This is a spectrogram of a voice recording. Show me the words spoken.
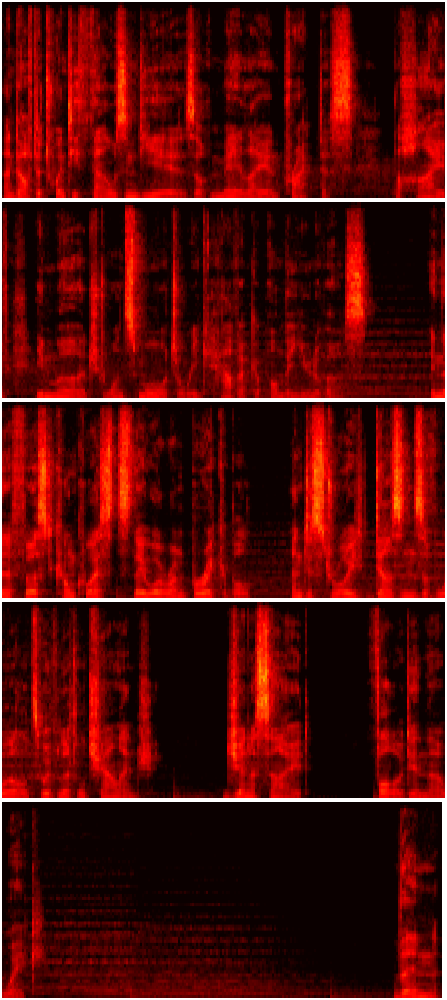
And after 20,000 years of melee and practice, the Hive emerged once more to wreak havoc upon the universe. In their first conquests, they were unbreakable and destroyed dozens of worlds with little challenge. Genocide followed in their wake. Then,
